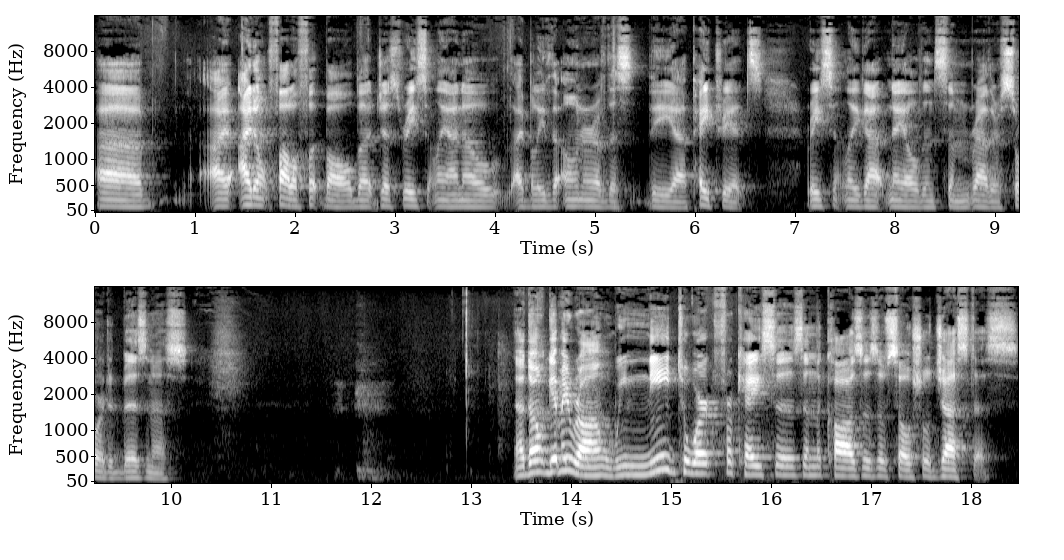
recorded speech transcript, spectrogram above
uh, I, I don't follow football, but just recently I know, I believe the owner of this, the uh, Patriots recently got nailed in some rather sordid business. Now, don't get me wrong, we need to work for cases and the causes of social justice.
